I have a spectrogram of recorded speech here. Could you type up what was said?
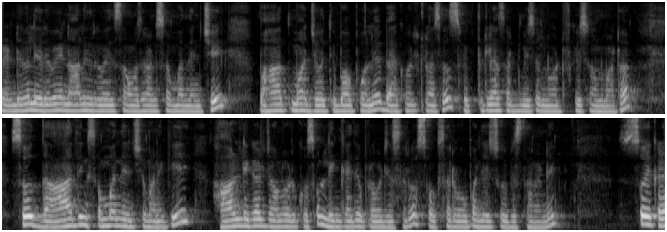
రెండు వేల ఇరవై నాలుగు ఇరవై ఐదు సంవత్సరానికి సంబంధించి Mahatma Jyotiba Phule backward classes fifth class admission notification అనమాట సో దానికి సంబంధించి మనకి హాల్ టికెట్ డౌన్లోడ్ కోసం లింక్ అయితే ప్రొవైడ్ చేస్తారు. సో ఒకసారి ఓపెన్ చేసి చూపిస్తానండి. సో ఇక్కడ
